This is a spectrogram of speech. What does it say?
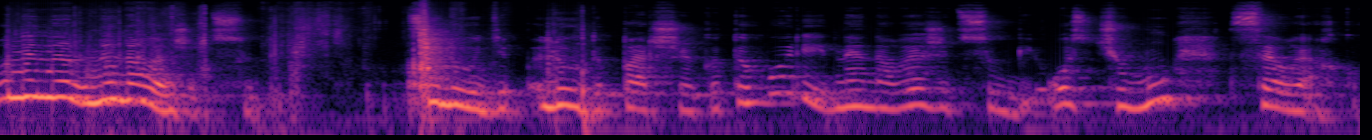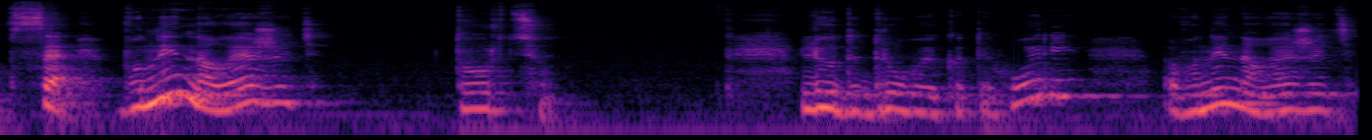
вони не, не належать собі. Ці люди, люди першої категорії не належать собі. Ось чому це легко. Все, вони належать творцю. Люди другої категорії вони належать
